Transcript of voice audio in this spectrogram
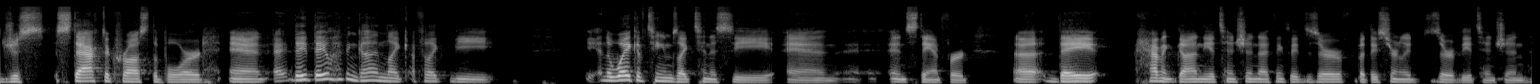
just stacked across the board, and uh, they they haven't gotten like I feel like the in the wake of teams like Tennessee and and Stanford, uh, they haven't gotten the attention I think they deserve, but they certainly deserve the attention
